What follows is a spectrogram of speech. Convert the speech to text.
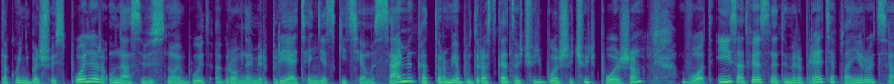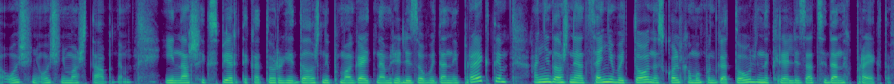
такой небольшой спойлер, у нас весной будет огромное мероприятие «Детские темы саммит», о котором я буду рассказывать рассказывать чуть больше, чуть позже. Вот. И, соответственно, это мероприятие планируется очень-очень масштабным. И наши эксперты, которые должны помогать нам реализовывать данные проекты, они должны оценивать то, насколько мы подготовлены к реализации данных проектов.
